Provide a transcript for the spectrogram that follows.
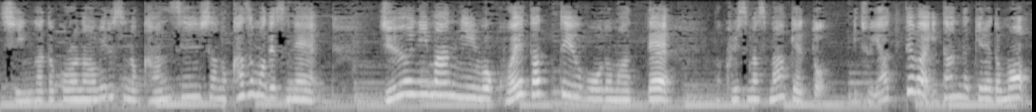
新型コロナウイルスの感染者の数もですね12万人を超えたっていう報道もあってクリスマスマーケット一応やってはいたんだけれども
